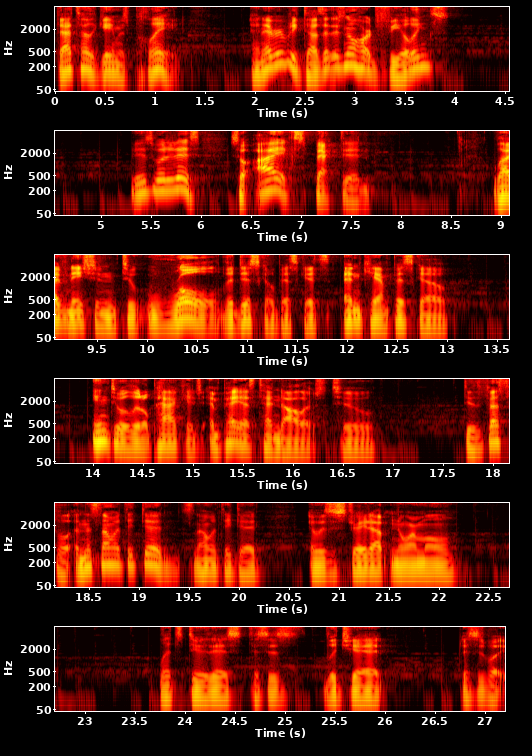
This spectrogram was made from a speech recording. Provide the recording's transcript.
that's how the game is played. And everybody does it. There's no hard feelings. It is what it is. So I expected Live Nation to roll the Disco Biscuits and Camp Bisco into a little package and pay us $10 to do the festival. And that's not what they did. It's not what they did. It was a straight up normal, let's do this. This is legit. This is what,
